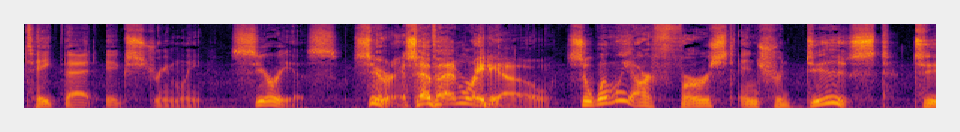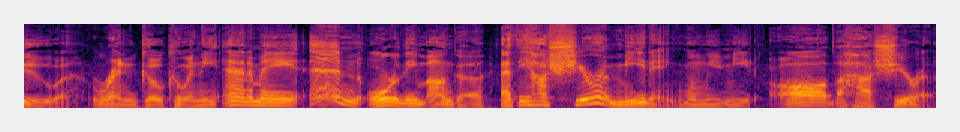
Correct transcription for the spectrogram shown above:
take that extremely serious. Sirius FM Radio. So when we are first introduced to Rengoku in the anime and or the manga at the Hashira meeting when we meet all the Hashira.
